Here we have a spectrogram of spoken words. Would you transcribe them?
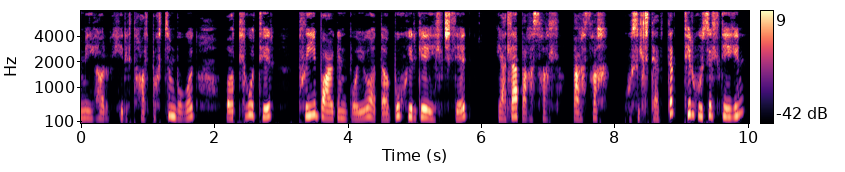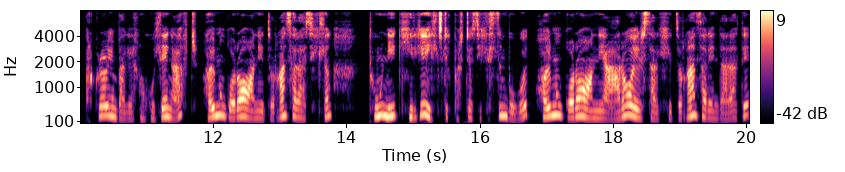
амийн хэрэгт холбогдсон бөгөөд удалгүй тэр plea bargain буюу одоо бүх хэрэгээ илчлээд ялаа багасгах багасгах хүсэлт тавьдаг. Тэр хүсэлтийг нь прокурорын багийнхан хүлээн авч 2003 оны 6 сараас эхлэн түүнийг хэрэгээ илчлэх процесс эхэлсэн бөгөөд 2003 оны 12 сар гэхэд 6 сарын дараа тий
